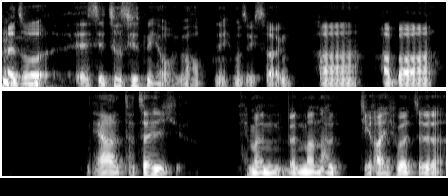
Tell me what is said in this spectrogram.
also es interessiert mich auch überhaupt nicht, muss ich sagen. Äh, aber ja, tatsächlich, ich meine, wenn man halt die Reichweite,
